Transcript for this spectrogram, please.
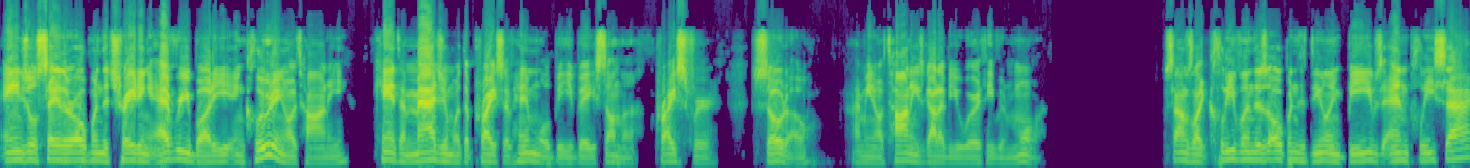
Angels say they're open to trading everybody, including Ohtani. Can't imagine what the price of him will be based on the price for Soto. I mean, Ohtani's got to be worth even more. Sounds like Cleveland is open to dealing Beebs and Plesac.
